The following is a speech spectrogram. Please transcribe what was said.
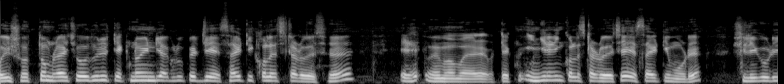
ওই সত্যম রায়চৌধুরী টেকনো ইন্ডিয়া গ্রুপের যে এসআইটি কলেজটা রয়েছে ইঞ্জিনিয়ারিং কলেজটা রয়েছে এসআইটি মোড়ে, শিলিগুড়ি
